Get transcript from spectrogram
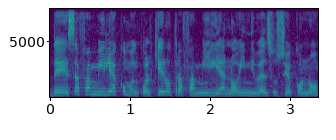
de esa familia como en cualquier otra familia, ¿no? Y nivel socioeconómico.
